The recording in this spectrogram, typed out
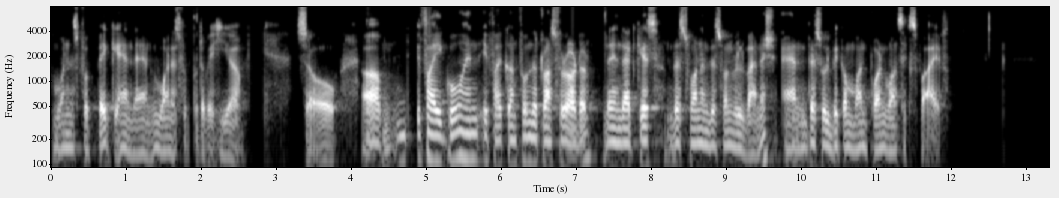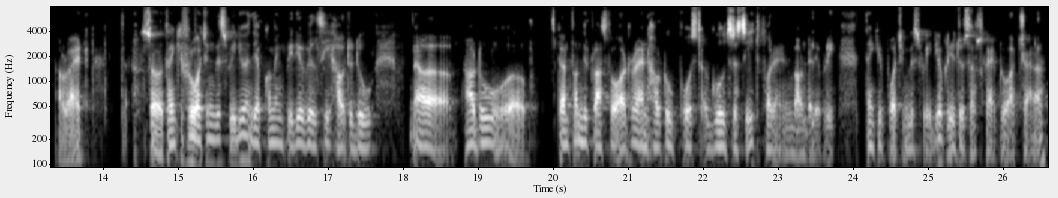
one is for pick and then one is for put over here. So um, if I go and if I confirm the transfer order then in that case this one and this one will vanish and this will become 1.165 all right so thank you for watching this video. In the upcoming video we'll see how to do uh, how to uh, confirm the transfer order and how to post a goods receipt for an inbound delivery. Thank you for watching this video. Please do subscribe to our channel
